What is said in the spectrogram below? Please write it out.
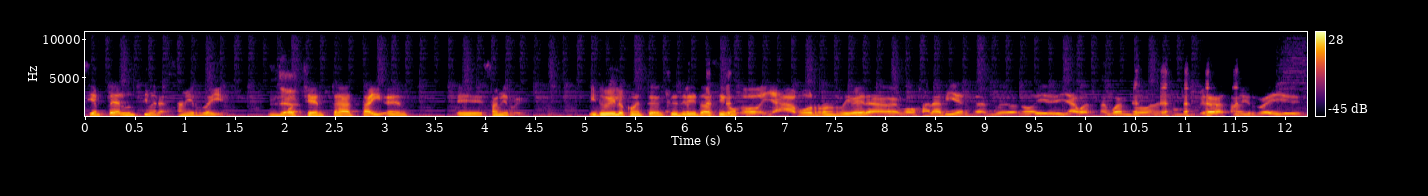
siempre al último era Sammy Reyes. 80, tight end, eh, Sammy Reyes. Y tuve los comentarios en Twitter y todo así como, oh, ya, por Ron Rivera, ojalá pierdan, weón, no, ya, ¿hasta cuándo van a esperar a Sammy Reyes?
